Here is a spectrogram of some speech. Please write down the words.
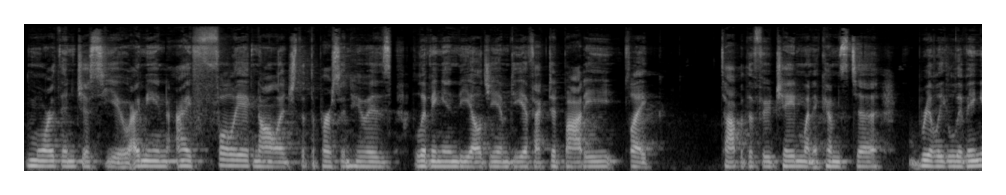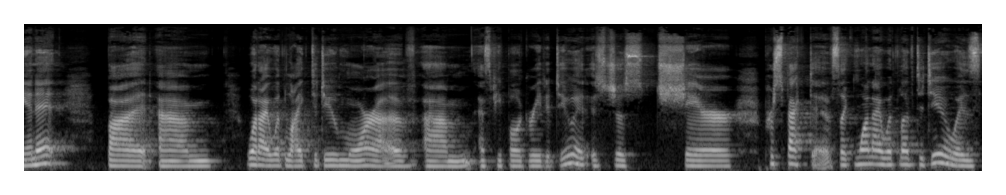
more than just you. I mean, I fully acknowledge that the person who is living in the LGMD affected body, like top of the food chain when it comes to really living in it. But um, what I would like to do more of, um, as people agree to do it, is just share perspectives. Like one I would love to do is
